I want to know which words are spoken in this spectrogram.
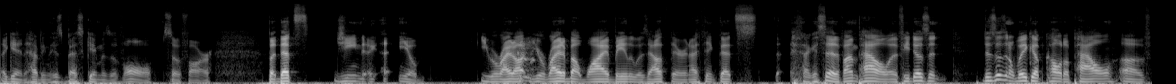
again, having his best game as of all so far. But that's, Gene, uh, you know, you were right. You're right about why Bailey was out there, and I think that's, like I said, if I'm Powell, if he doesn't, this isn't a wake up call to Powell of,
